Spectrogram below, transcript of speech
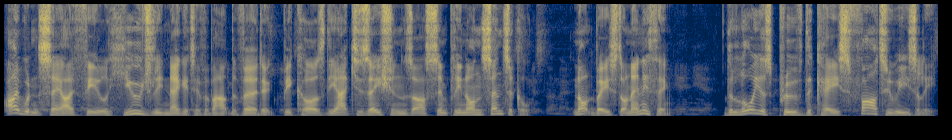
I wouldn't say I feel hugely negative about the verdict because the accusations are simply nonsensical, not based on anything. The lawyers proved the case far too easily.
